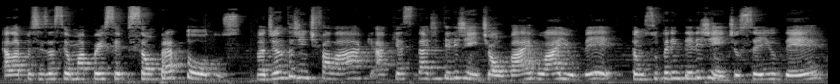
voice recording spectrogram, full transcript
ela precisa ser uma percepção para todos. Não adianta a gente falar que a cidade inteligente, ó, o bairro A e o B estão super inteligentes, o C e o D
